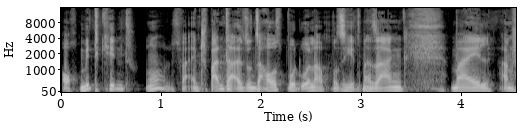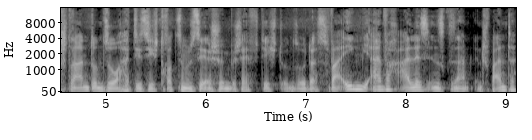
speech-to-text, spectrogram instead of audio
auch mit Kind. ne? Das war entspannter als unser Hausbooturlaub, muss ich jetzt mal sagen, weil am Strand und so hat die sich trotzdem sehr schön beschäftigt und so. Das war irgendwie einfach alles insgesamt entspannter.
